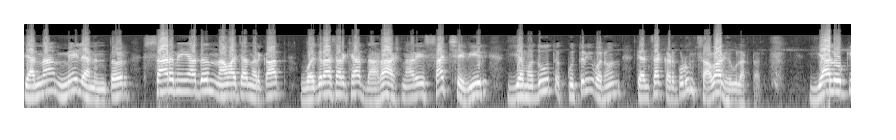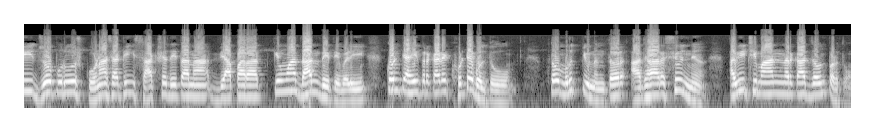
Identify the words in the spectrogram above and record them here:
त्यांना मेल्यानंतर सारमेयादन नावाच्या नरकात वज्रासारख्या दाढा असणारे सातशे वीर यमदूत कुत्री बनून त्यांचा कडकडून चावा घेऊ लागतात. या लोकी जो पुरुष कोणासाठी साक्ष देताना व्यापारात किंवा दान देतेवेळी कोणत्याही प्रकारे खोटे बोलतो तो मृत्यूनंतर आधार शून्य अविछिमान नरकात जाऊन पडतो.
